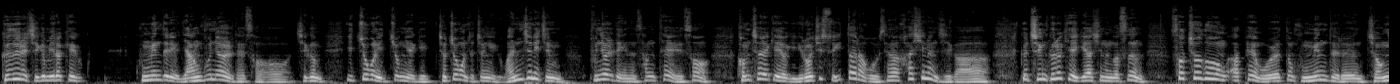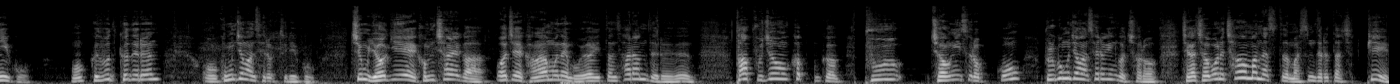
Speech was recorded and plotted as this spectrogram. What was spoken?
그들이 지금 이렇게 국민들이 양분열돼서 지금 이쪽은 이쪽 얘기, 저쪽은 저쪽 얘기 완전히 지금 분열돼 있는 상태에서 검찰 개혁이 이루어질 수 있다라고 생각하시는지가 그 지금 그렇게 얘기하시는 것은 서초동 앞에 모였던 국민들은 정이고 어 그, 그들은 어, 공정한 세력들이고 지금 여기에 검찰과 어제 강화문에 모여 있던 사람들은 다 부정 그부 정의스럽고 불공정한 세력인 것처럼 제가 저번에 처음 만났을 때 말씀드렸다시피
